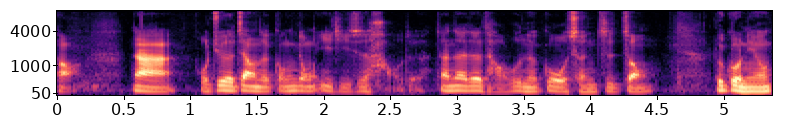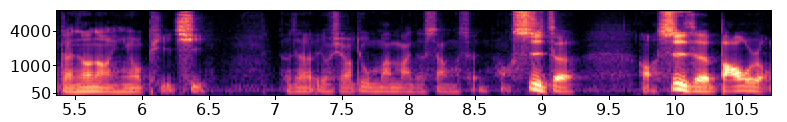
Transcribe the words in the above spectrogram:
哦。那我觉得这样的公共议题是好的，但在这讨论的过程之中，如果你有感受到你很有脾气。有效度慢慢的上升，好试着，好，试着包容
